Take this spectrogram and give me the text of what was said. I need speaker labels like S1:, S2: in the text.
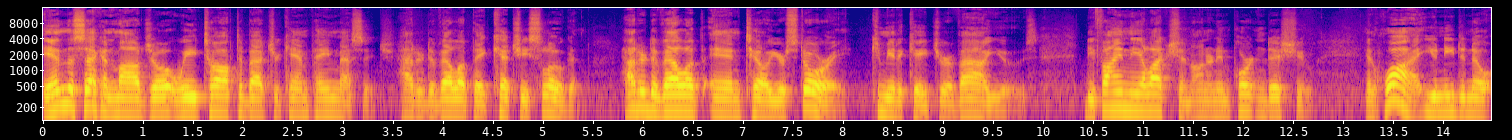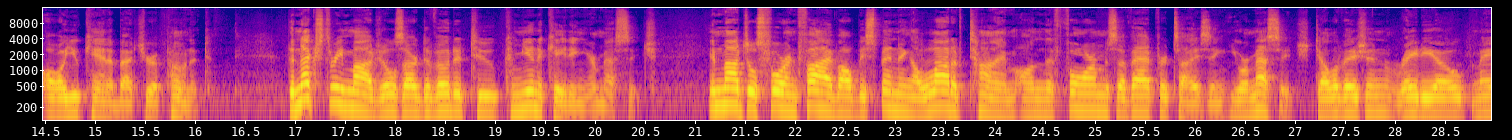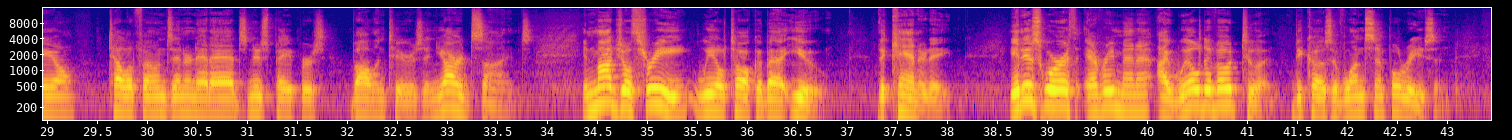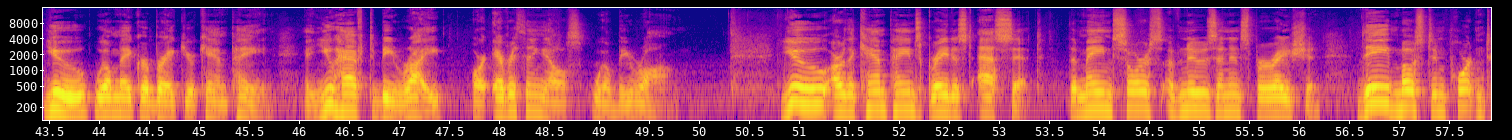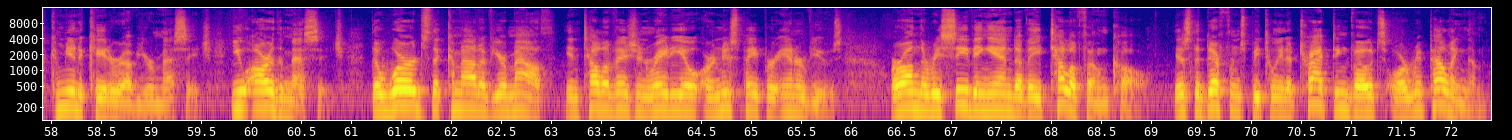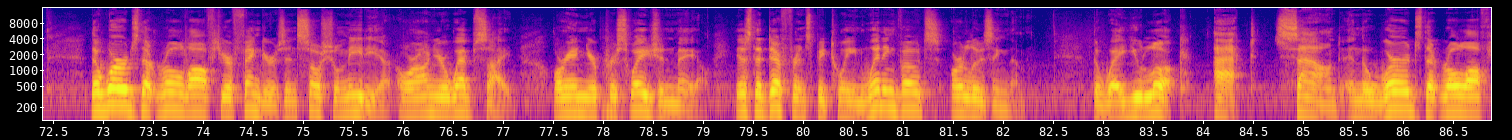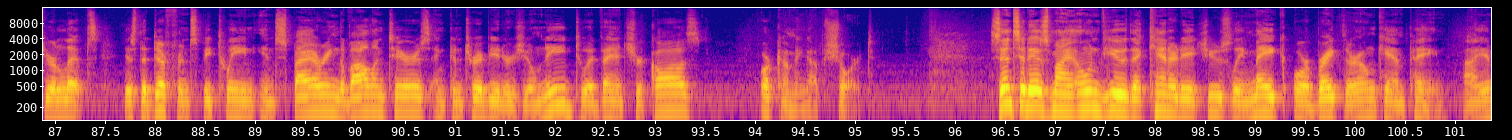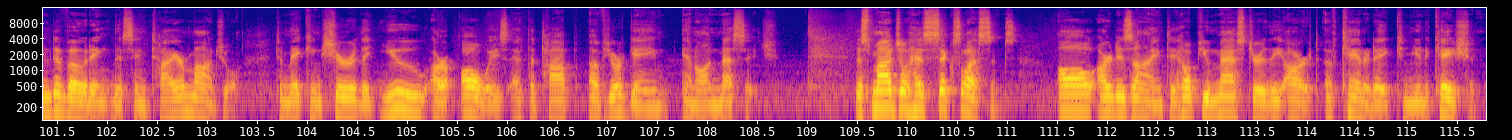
S1: In the second module, we talked about your campaign message, how to develop a catchy slogan, how to develop and tell your story, communicate your values, define the election on an important issue, and why you need to know all you can about your opponent. The next three modules are devoted to communicating your message. In modules four and five, I'll be spending a lot of time on the forms of advertising your message television, radio, mail, telephones, internet ads, newspapers, volunteers, and yard signs. In Module 3, we'll talk about you, the candidate. It is worth every minute I will devote to it because of one simple reason. You will make or break your campaign, and you have to be right or everything else will be wrong. You are the campaign's greatest asset, the main source of news and inspiration, the most important communicator of your message. You are the message. The words that come out of your mouth in television, radio, or newspaper interviews, or on the receiving end of a telephone call, is the difference between attracting votes or repelling them. The words that roll off your fingers in social media, or on your website, or in your persuasion mail, is the difference between winning votes or losing them. The way you look, act, sound and the words that roll off your lips is the difference between inspiring the volunteers and contributors you'll need to advance your cause or coming up short. Since it is my own view that candidates usually make or break their own campaign, I am devoting this entire module to making sure that you are always at the top of your game and on message. This module has six lessons all are designed to help you master the art of candidate communication.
